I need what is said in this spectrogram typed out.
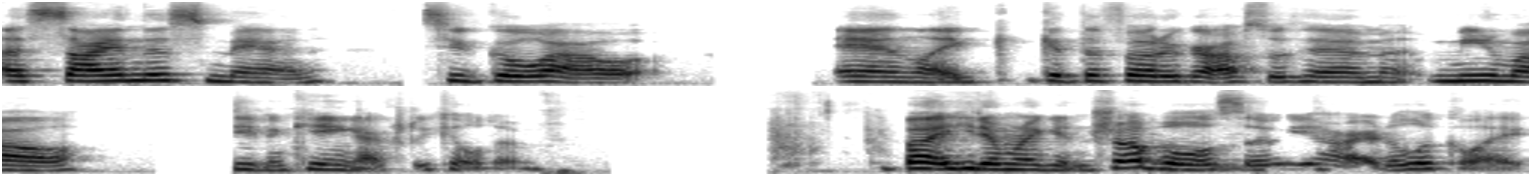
assigned this man to go out and like get the photographs with him. Meanwhile, Stephen King actually killed him. But he didn't want to get in trouble, Mm. so he hired a lookalike.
